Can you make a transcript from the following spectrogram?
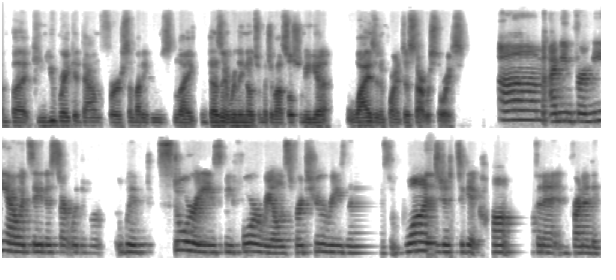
but can you break it down for somebody who's like doesn't really know too much about social media? Why is it important to start with stories? Um, I mean, for me, I would say to start with with stories before reels for two reasons. One is just to get confident in front of the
